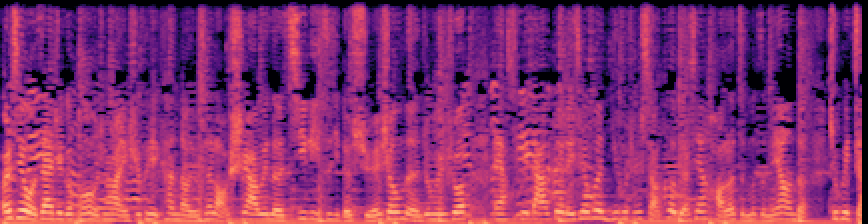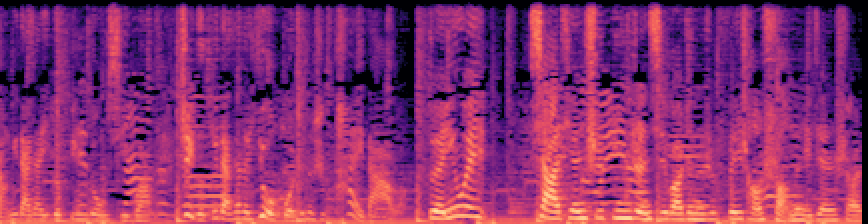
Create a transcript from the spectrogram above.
而且我在这个朋友圈上也是可以看到，有些老师啊，为了激励自己的学生们，就会说，哎呀，回答对了一些问题，或者是小课表现好了，怎么怎么样的，就会奖励大家一个冰冻西瓜。这个对大家的诱惑真的是太大了。对，因为夏天吃冰镇西瓜真的是非常爽的一件事儿。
